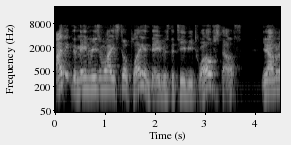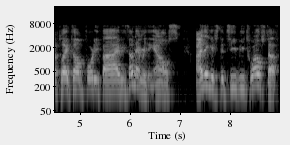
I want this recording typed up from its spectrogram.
I think the main reason why he's still playing, Dave, is the TB12 stuff. You know, I'm going to play till I'm 45. He's done everything else. I think it's the TB12 stuff.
